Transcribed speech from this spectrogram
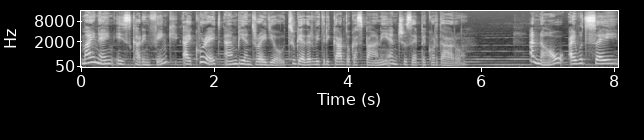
My name is Karin Fink. I curate ambient radio together with Riccardo Caspani and Giuseppe Cordaro. And now I would say,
